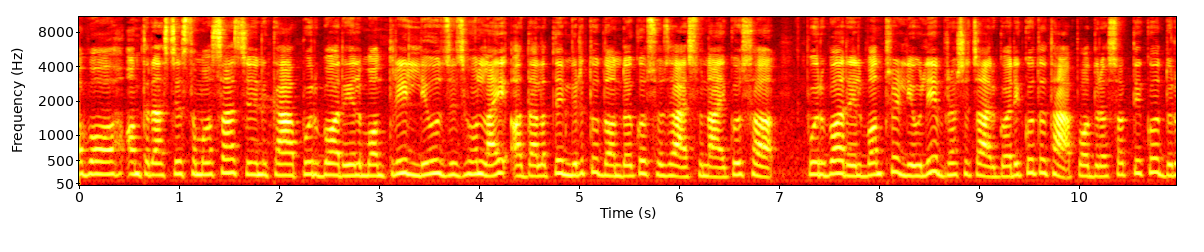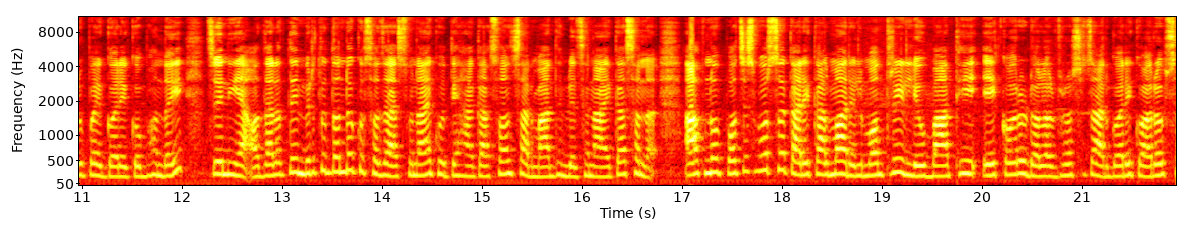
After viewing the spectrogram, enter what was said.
अब अन्तर्राष्ट्रिय समाचार चीनका पूर्व रेल मन्त्री लिउ जिझुनलाई अदालतले मृत्युदण्डको सजाय सुनाएको छ। पूर्व रेल मन्त्री लिउले भ्रष्टाचार गरेको तथा पद र शक्तिको दुरुपयोग गरेको भन्दै चीनिया अदालतले मृत्युदण्डको सजाय सुनाएको त्यहाँका संसार माध्यमले जनाएका छन्। आफ्नो पच्चिस वर्ष कार्यकालमा रेल मन्त्री लिउमाथि एक करोड डलर भ्रष्टाचार गरेको आरोप छ।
